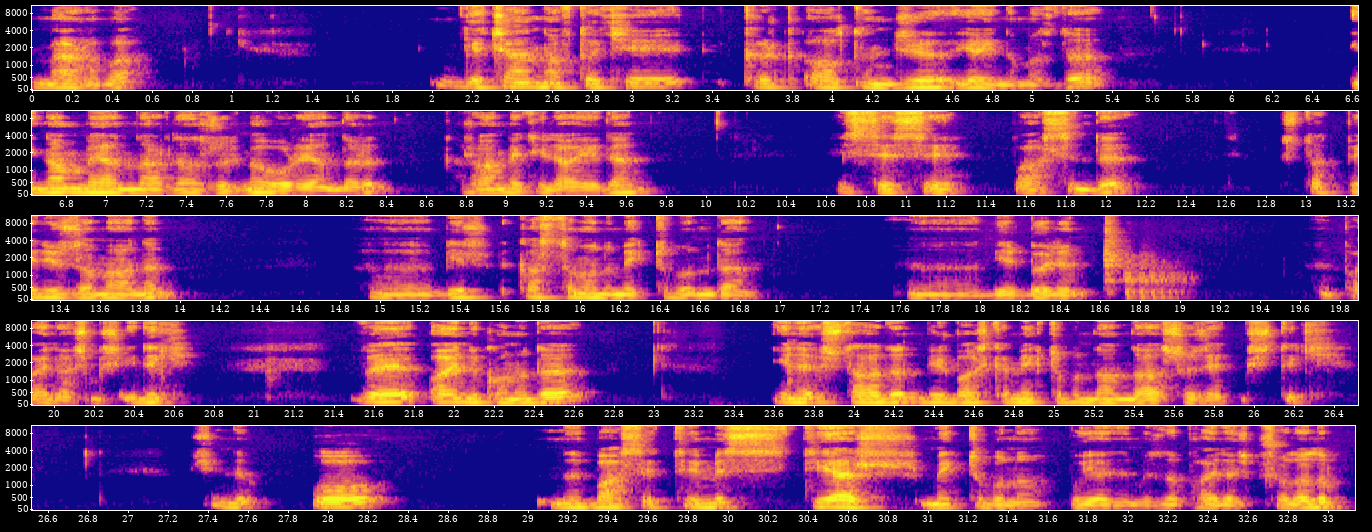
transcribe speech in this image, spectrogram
Merhaba. Geçen haftaki 46. yayınımızda inanmayanlardan zulme uğrayanların rahmet ilahiden hissesi bahsinde Üstad Bediüzzaman'ın e, bir Kastamonu mektubundan e, bir bölüm paylaşmış idik. Ve aynı konuda yine Üstad'ın bir başka mektubundan daha söz etmiştik. Şimdi o bahsettiğimiz diğer mektubunu bu yayınımızda paylaşmış olalım.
